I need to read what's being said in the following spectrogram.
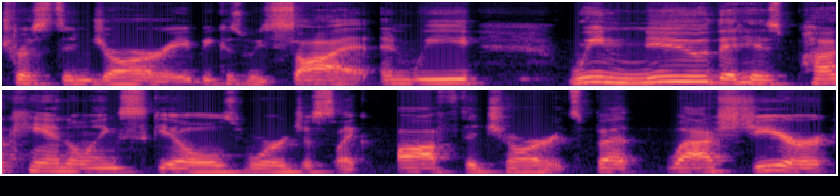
Tristan Jarry because we saw it and we we knew that his puck handling skills were just like off the charts. But last year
